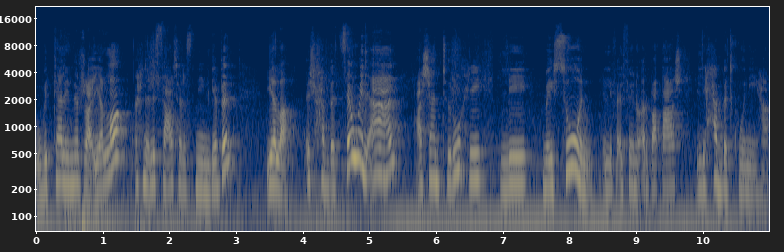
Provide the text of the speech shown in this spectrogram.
وبالتالي نرجع يلا إحنا لسه 10 سنين قبل. يلا إيش حابة تسوي الآن عشان تروحي لميسون اللي في 2014 اللي حابة تكونيها؟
